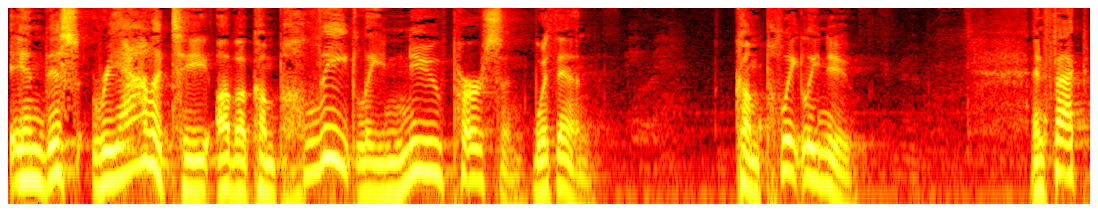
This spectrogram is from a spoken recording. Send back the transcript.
in this reality of a completely new person within. Completely new. In fact,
